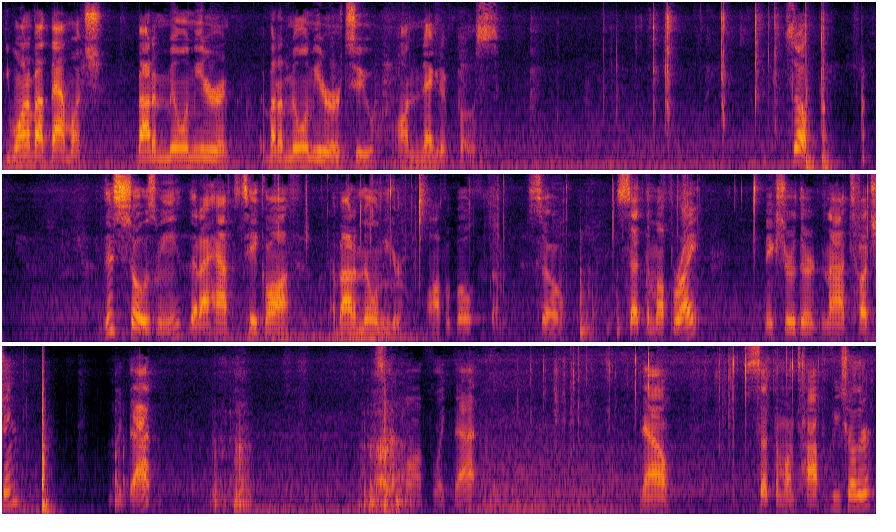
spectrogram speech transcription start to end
You want about that much. About a millimeter, about a millimeter or two on negative posts. So, this shows me that I have to take off about a millimeter off of both of them. So, set them up right. Make sure they're not touching, like that. Set them off like that. Now, set them on top of each other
